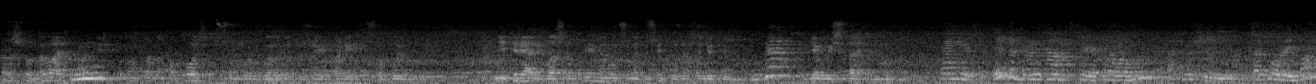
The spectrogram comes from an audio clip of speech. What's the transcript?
Хорошо, давайте потому что она попросит, чтобы вызвать уже и полицию, чтобы вы не теряли ваше время, лучше напишите уже пойдете, Да, где вы считаете нужным. конечно. Это гражданское правовые отношения, которые вам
